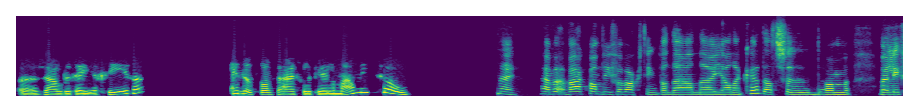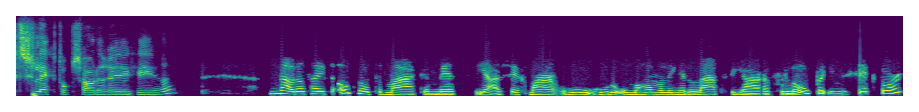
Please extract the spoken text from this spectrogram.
uh, zouden reageren. En dat was eigenlijk helemaal niet zo. Nee. En waar kwam die verwachting vandaan, uh, Janneke? Dat ze dan wellicht slecht op zouden reageren? Nou, dat heeft ook wel te maken met ja, zeg maar, hoe, hoe de onderhandelingen de laatste jaren verlopen in de sector.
